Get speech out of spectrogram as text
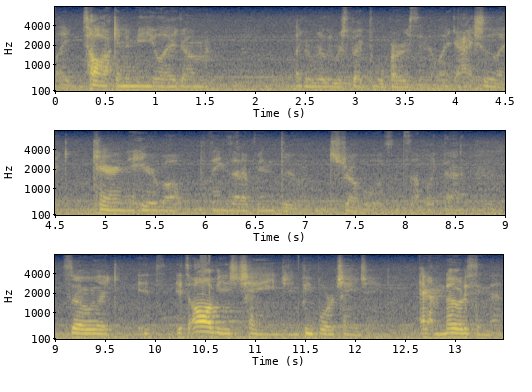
like talking to me like I'm like a really respectable person and like actually like caring to hear about things that I've been through and struggles and stuff like that. So like it's it's obvious change and people are changing and I'm noticing that.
